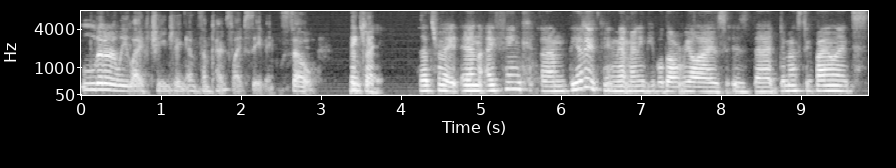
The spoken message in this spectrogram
literally life changing and sometimes life saving so thank That's you right. That's right. And I think um, the other thing that many people don't realize is that domestic violence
